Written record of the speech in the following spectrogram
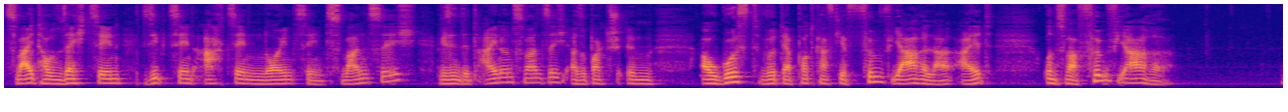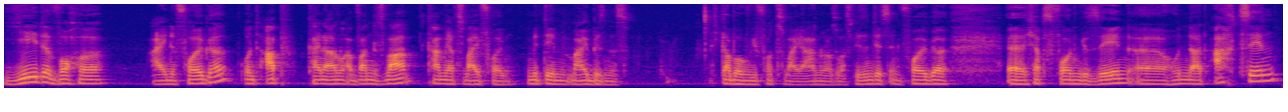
2016, 17, 18, 19, 20, wir sind jetzt 21, also praktisch im August wird der Podcast hier fünf Jahre lang alt. Und zwar fünf Jahre jede Woche eine Folge und ab, keine Ahnung, ab wann das war, kamen ja zwei Folgen mit dem My Business. Ich glaube irgendwie vor zwei Jahren oder sowas. Wir sind jetzt in Folge, äh, ich habe es vorhin gesehen, äh, 118.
